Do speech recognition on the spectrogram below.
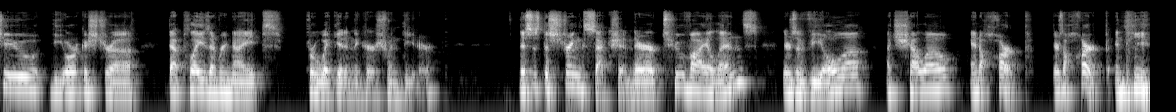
to the orchestra that plays every night for Wicked in the Gershwin Theater. This is the string section. There are two violins, there's a viola, a cello, and a harp. There's a harp in the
